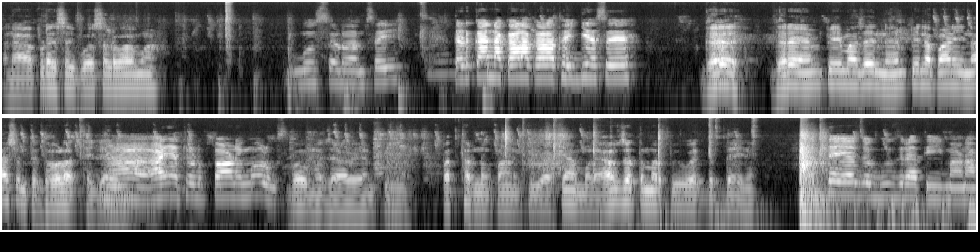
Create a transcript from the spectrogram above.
અને આપણે સહી બોસડવામાં. બોસડવામાં સહી તડકાના કાળા કાળા થઈ ગયા છે. ઘરે ઘરે એમપીમાં જઈને એમપીના પાણી નાશે ને તો ધોળા થઈ જાય. હા અહીંયા થોડું પાણી મોડું બહુ મજા આવે એમપીમાં પથ્થરનું પાણી પીવા ક્યાં મળે? આવજો તમારે પીવું હોય ને બધાય આવજો ગુજરાતી માણા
